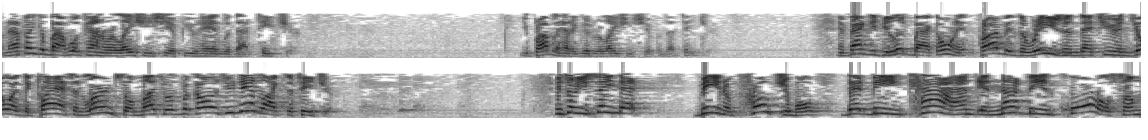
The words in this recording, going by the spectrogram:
Now think about what kind of relationship you had with that teacher. You probably had a good relationship with that teacher. In fact, if you look back on it, probably the reason that you enjoyed the class and learned so much was because you did like the teacher. And so you see that being approachable, that being kind and not being quarrelsome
